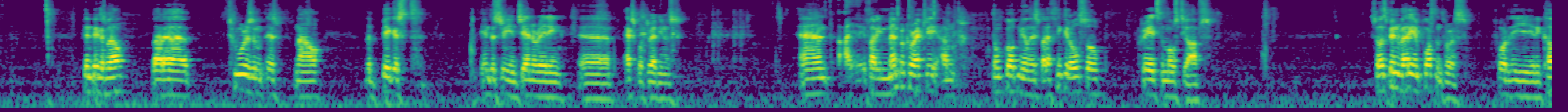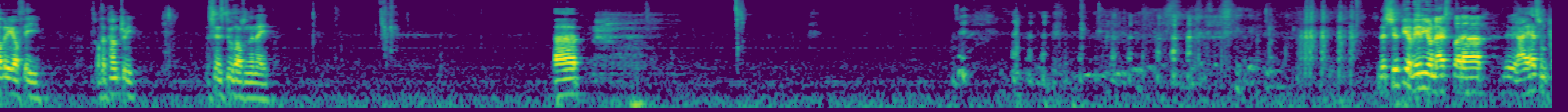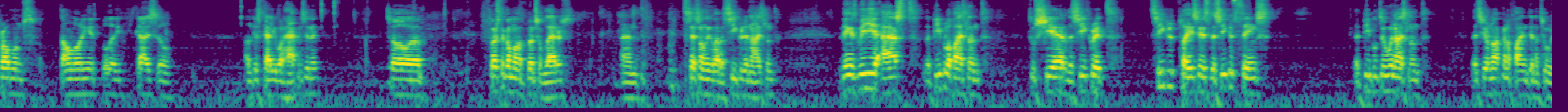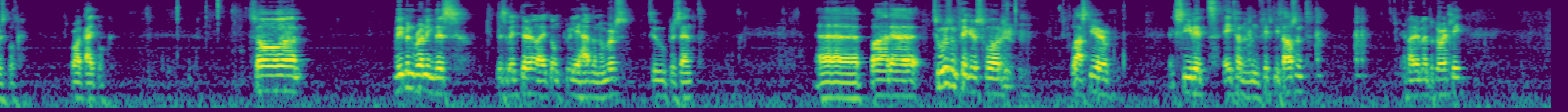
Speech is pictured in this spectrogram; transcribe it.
been big as well. But uh, tourism is now the biggest industry in generating uh, export revenues. And I, if I remember correctly, um, don't quote me on this, but I think it also creates the most jobs. So it's been very important for us for the recovery of the of the country since 2008. Uh, there should be a video next, but uh, I had some problems downloading it the guys, so I'll just tell you what happens in it. So uh, first I come a bunch of letters, and it says something about a secret in Iceland. The thing is, we asked the people of Iceland to share the secret, secret places, the secret things that people do in Iceland that you're not going to find in a tourist book or a guidebook. So uh, we've been running this this winter. I don't really have the numbers to present, uh, but uh, tourism figures for last year exceeded 850,000, if I remember correctly.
